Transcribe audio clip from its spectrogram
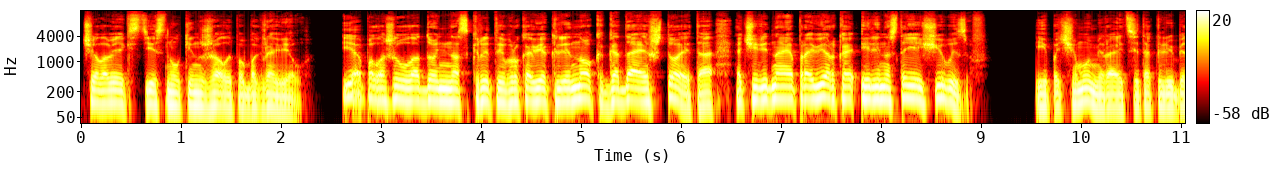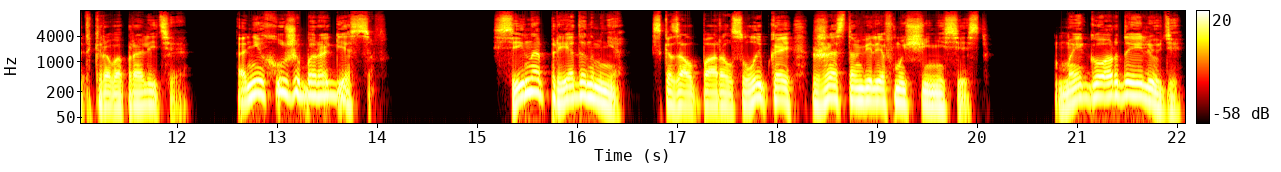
Человек стиснул кинжал и побагровел. Я положил ладонь на скрытый в рукаве клинок, гадая, что это, очередная проверка или настоящий вызов. И почему мирайцы так любят кровопролитие? Они хуже барагессов. «Сина предан мне», — сказал Парл с улыбкой, жестом велев мужчине сесть. «Мы гордые люди».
